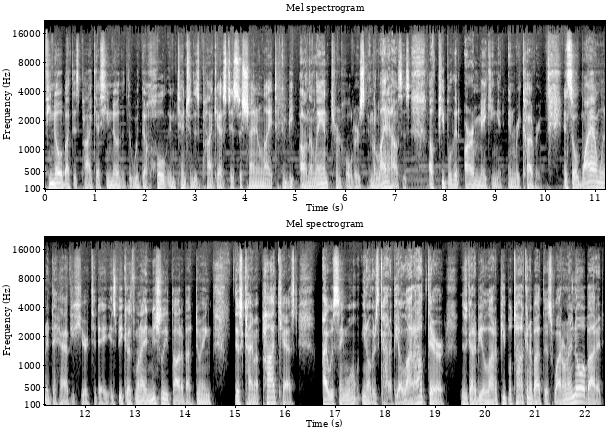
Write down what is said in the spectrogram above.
If you know about this podcast, you know that the, with the whole intention of this podcast is to shine a light and be on the lantern holders and the lighthouses of people that are making it in recovery. And so, why I wanted to have you here today is because when I initially thought about doing this kind of podcast, I was saying, well, you know, there's got to be a lot out there. There's got to be a lot of people talking about this. Why don't I know about it?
